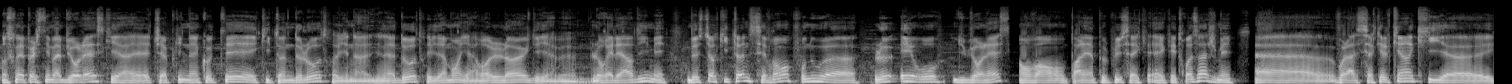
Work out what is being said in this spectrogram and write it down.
dans ce qu'on appelle le cinéma burlesque, il y a Chaplin d'un côté et Keaton de l'autre. Il y en a, il y en a d'autres évidemment. Il y a Roll Lloyd, il y a euh, Laurel Hardy, mais Buster Keaton, c'est vraiment pour nous euh, le héros du burlesque. On va en parler un peu plus avec, avec les trois âges, mais euh, voilà, c'est quelqu'un qui euh,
